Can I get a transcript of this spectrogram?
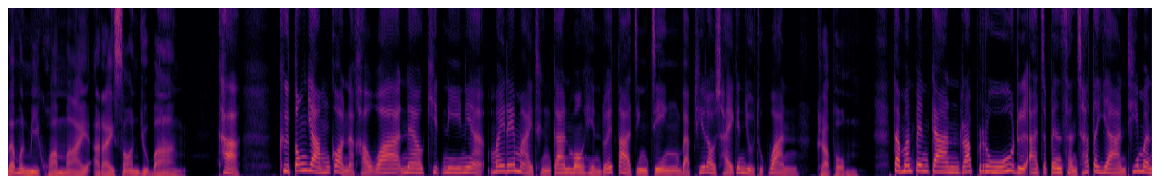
แล้วมันมีความหมายอะไรซ่อนอยู่บ้าง ค่ะ คือต้องย้ำก่อนนะคะว่าแนวคิดนี้เนี่ยไม่ได้หมายถึงการมองเห็นด้วยตาจริง ๆ แบบที่เราใช้กันอยู่ทุกวัน ครับผม แต่มันเป็นการรับรู้หรืออาจจะเป็นสัญชาตญาณที่มัน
